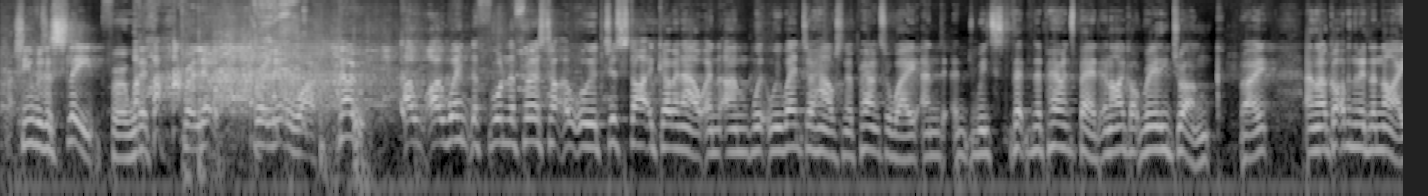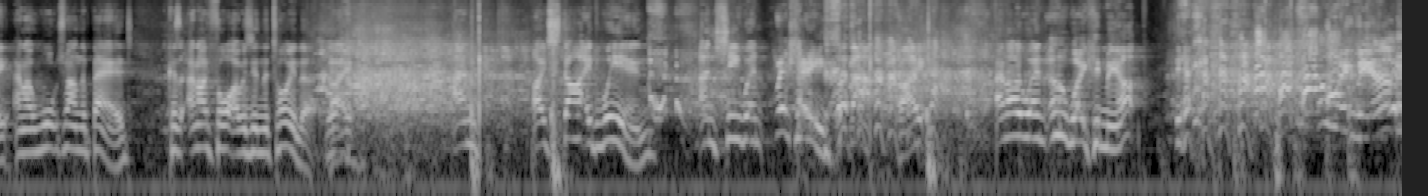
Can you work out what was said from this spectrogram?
she was asleep for a, for a little, for a little while. No, I, I went the, one of the first time we had just started going out, and um, we, we went to her house, and her parents were away, and, and we slept in her parents' bed, and I got really drunk, right? And then I got up in the middle of the night, and I walked around the bed, because, and I thought I was in the toilet, right? and I started weeing, and she went, Ricky, like that, right? And I went, oh, waking me up. yeah Wake me up.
